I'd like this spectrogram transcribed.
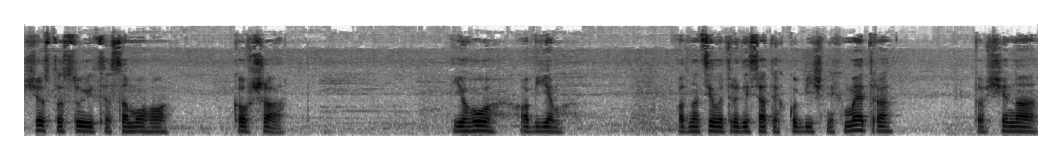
Що стосується самого ковша, його об'єм 1,3 кубічних метра, товщина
